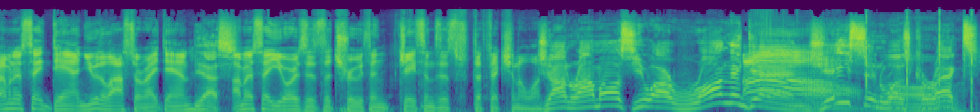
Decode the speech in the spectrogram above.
I'm gonna say Dan. You were the last one, right, Dan? Yes. I'm gonna say yours is the truth and Jason's is the fictional one. John Ramos, you are wrong again. Oh, Jason was correct.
